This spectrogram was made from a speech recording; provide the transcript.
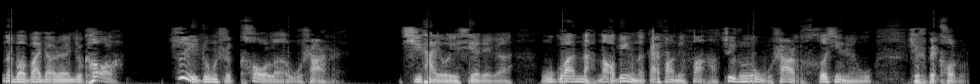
那把外交人员就扣了。最终是扣了五十二个人，其他有一些这个无关的、闹病的，该放就放啊。最终有五十二个核心人物就是被扣住了，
